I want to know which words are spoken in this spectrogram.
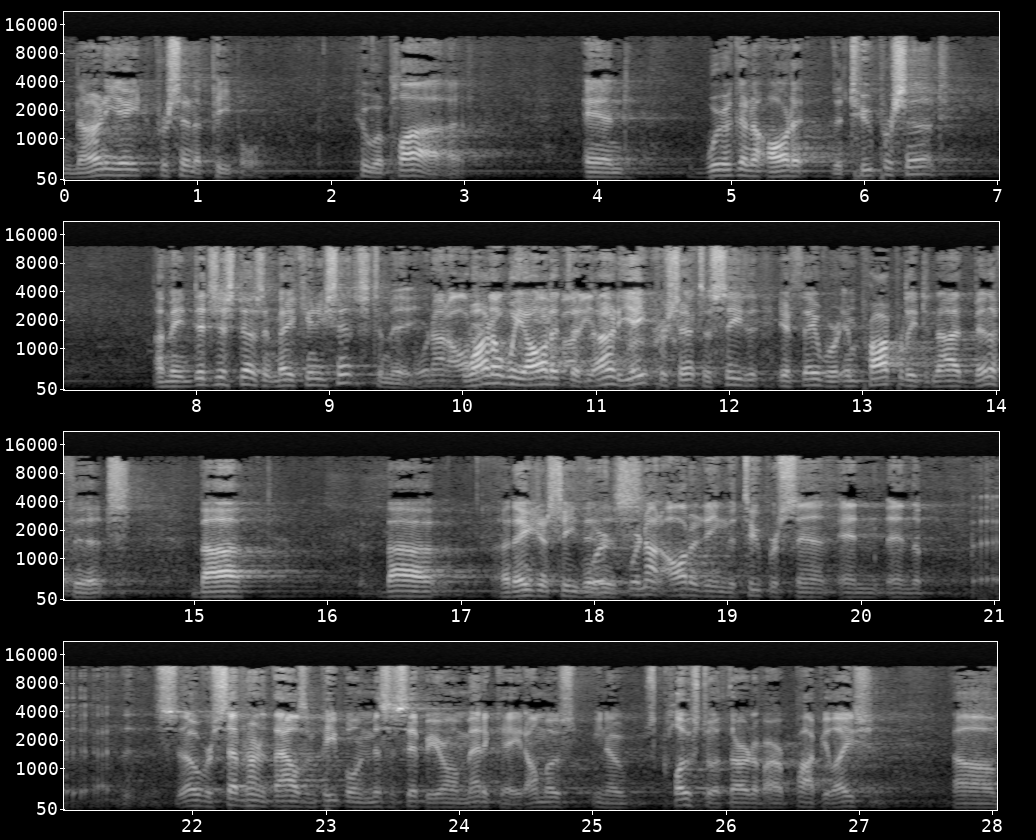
98% of people who applied, and we're going to audit the 2%? I mean, that just doesn't make any sense to me. Why don't we audit the 98% to see if they were improperly denied benefits by, by an agency that we're, is. We're not auditing the 2% and, and the uh, over 700,000 people in Mississippi are on Medicaid, almost, you know, close to a third of our population. Um,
